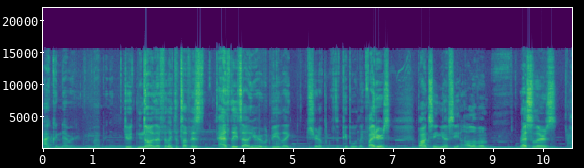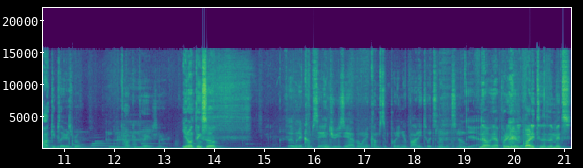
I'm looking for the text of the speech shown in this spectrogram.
I could never, in my opinion. Dude, no, I feel like the toughest athletes out here would be like straight up the people like fighters, boxing, UFC, all of them, wrestlers, hockey players, bro. Hockey players, yeah. You don't think so? I feel like when it comes to injuries, yeah, but when it comes to putting your body to its limits, no. Yeah. No, yeah, putting your body to the limits.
